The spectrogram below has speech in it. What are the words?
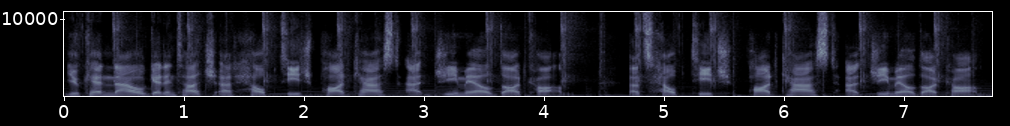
you can now get in touch at helpteachpodcast at gmail.com. That's helpteachpodcast at gmail.com.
